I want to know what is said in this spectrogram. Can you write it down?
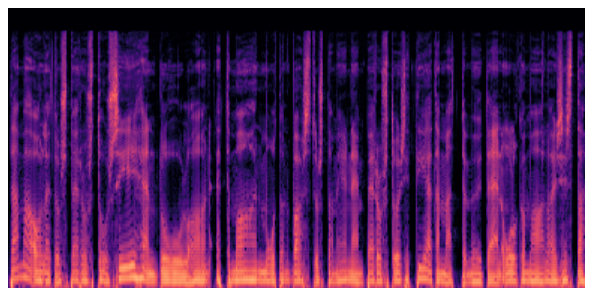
Tämä oletus perustuu siihen luuloon, että maahanmuuton vastustaminen perustuisi tietämättömyyteen ulkomaalaisista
